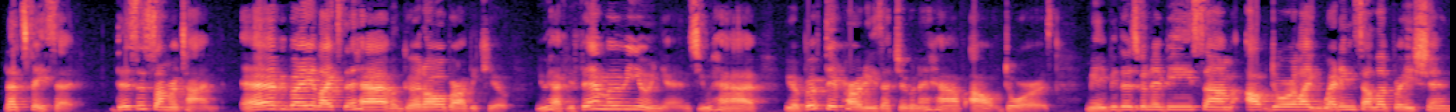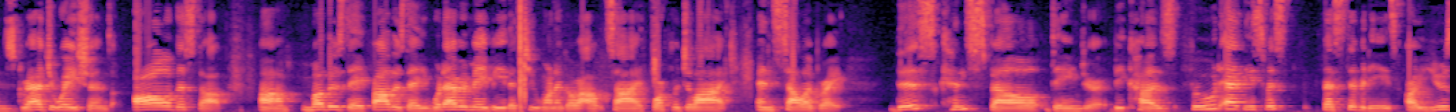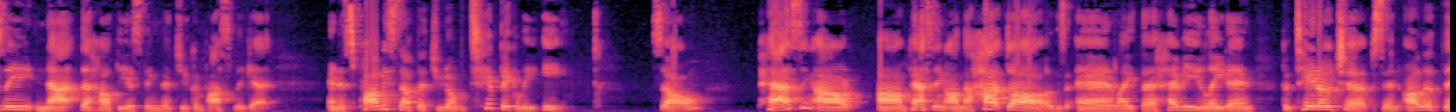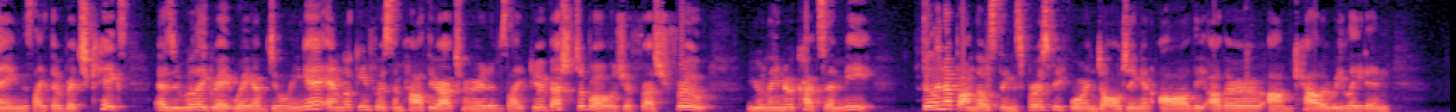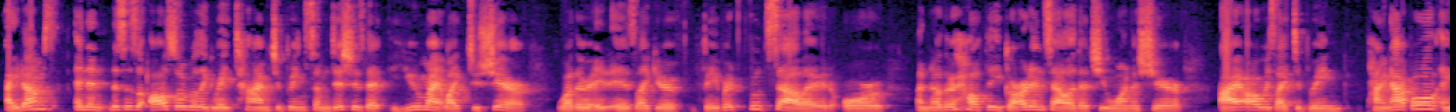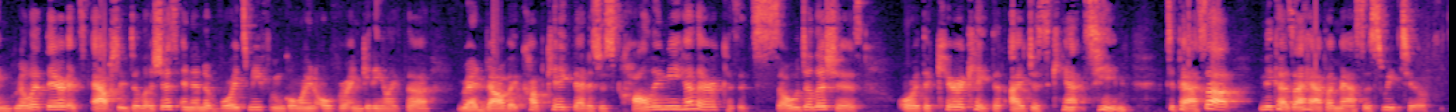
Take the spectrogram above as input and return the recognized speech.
Let's face it, this is summertime. Everybody likes to have a good old barbecue. You have your family reunions, you have your birthday parties that you're going to have outdoors. Maybe there's going to be some outdoor like wedding celebrations, graduations, all of this stuff. Um, Mother's Day, Father's Day, whatever it may be that you want to go outside, 4th of July, and celebrate. This can spell danger because food at these festivities are usually not the healthiest thing that you can possibly get. And it's probably stuff that you don't typically eat. So, passing out, um, passing on the hot dogs and like the heavy laden potato chips and other things like the rich cakes is a really great way of doing it and looking for some healthier alternatives like your vegetables, your fresh fruit, your leaner cuts of meat. Filling up on those things first before indulging in all the other um, calorie laden items. And then this is also a really great time to bring some dishes that you might like to share, whether it is like your favorite fruit salad or another healthy garden salad that you want to share. I always like to bring pineapple and grill it there. It's absolutely delicious. And it avoids me from going over and getting like the red velvet cupcake that is just calling me hither because it's so delicious, or the carrot cake that I just can't seem to pass up because I have a massive sweet tooth.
